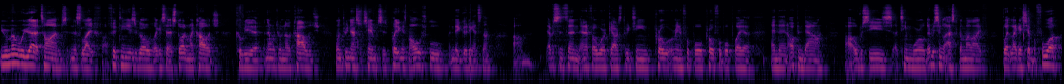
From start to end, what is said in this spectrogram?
you remember where you're at at times in this life. Uh, 15 years ago, like I said, I started my college career and then went to another college, won three national championships, played against my old school, and did good against them. Um, ever since then, NFL workouts, three teams, pro arena football, pro football player, and then up and down, uh, overseas, team world, every single aspect of my life. But like I said before,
